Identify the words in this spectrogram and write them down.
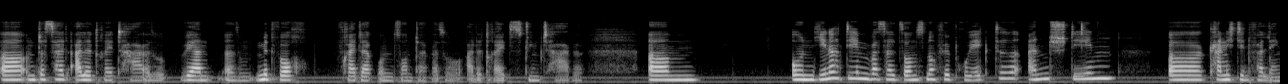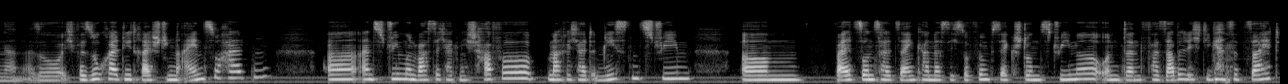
Äh, und das halt alle drei Tage, also während, also Mittwoch, Freitag und Sonntag, also alle drei Streamtage. Ähm, und je nachdem, was halt sonst noch für Projekte anstehen, äh, kann ich den verlängern. Also ich versuche halt die drei Stunden einzuhalten äh, an Stream und was ich halt nicht schaffe, mache ich halt im nächsten Stream. Ähm, weil es sonst halt sein kann, dass ich so fünf, sechs Stunden streame und dann versabbel ich die ganze Zeit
